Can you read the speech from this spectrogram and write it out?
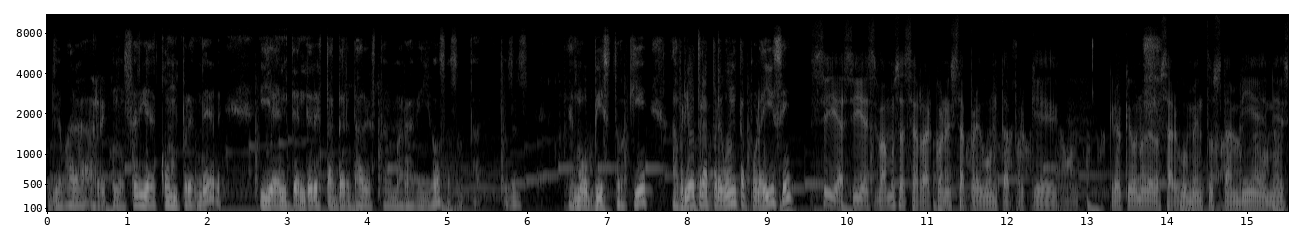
llevar a, reconocer y a comprender y a entender estas verdades tan maravillosas, Entonces, hemos visto aquí. ¿Habría otra pregunta por ahí, sí? Sí, así es. Vamos a cerrar con esta pregunta porque creo que uno de los argumentos también es,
